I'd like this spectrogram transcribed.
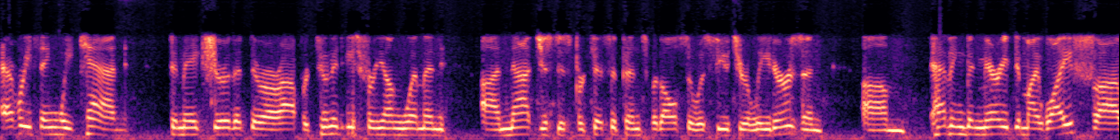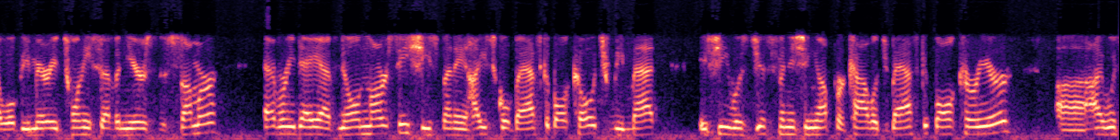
everything we can to make sure that there are opportunities for young women, uh, not just as participants, but also as future leaders. And um, having been married to my wife, uh, we'll be married 27 years this summer. Every day I've known Marcy. She's been a high school basketball coach. We met she was just finishing up her college basketball career. Uh, I was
